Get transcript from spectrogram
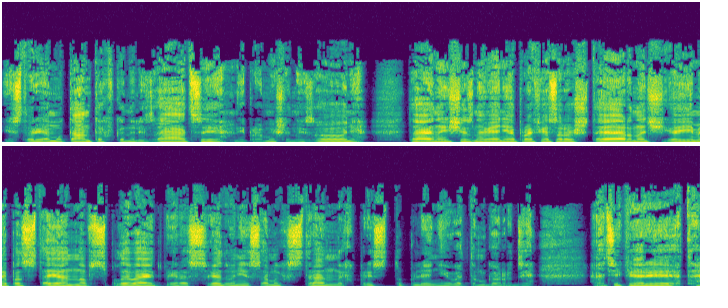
История о мутантах в канализации и промышленной зоне, тайна исчезновения профессора Штерна, чье имя постоянно всплывает при расследовании самых странных преступлений в этом городе. А теперь и это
